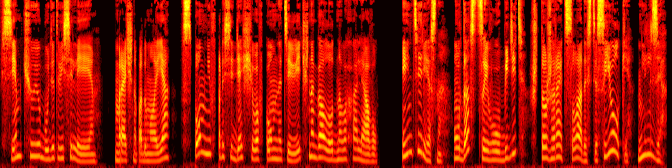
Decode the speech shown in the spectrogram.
всем, чую, будет веселее», — мрачно подумала я, вспомнив про сидящего в комнате вечно голодного халяву. Интересно, удастся его убедить, что жрать сладости с елки нельзя?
